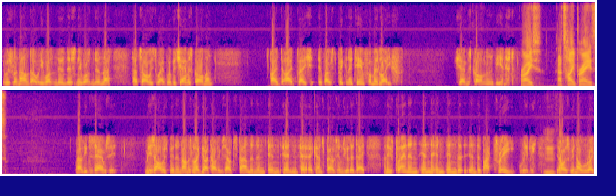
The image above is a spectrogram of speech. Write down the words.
it was Ronaldo. He wasn't doing this and he wasn't doing that. That's always the way. But with Seamus Coleman, I'd I'd play if I was picking a team for my life Seamus Coleman to be in it. Right. That's high praise. Well, he deserves it. I mean, he's always been an honest. Like I thought he was outstanding in, in, in uh, against Belgium the other day, and he was playing in, in, in, in the in the back three really. Mm. You know, as we know, right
